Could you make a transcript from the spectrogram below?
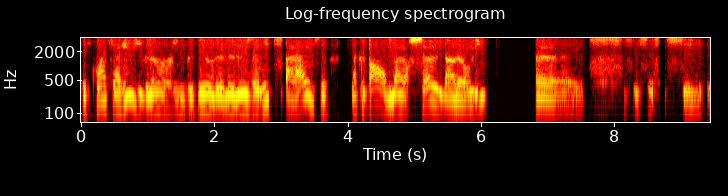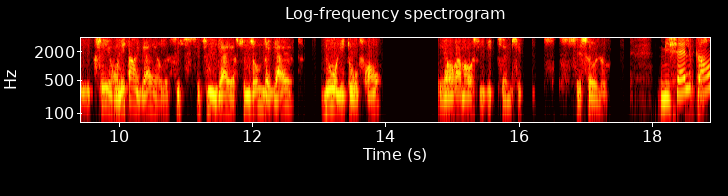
C'est quoi qui arrive, là? Je veux dire, les amis disparaissent, la plupart meurent seuls dans leur lit. Euh, c'est, on est en guerre. C'est, une guerre. C'est une zone de guerre. Nous, on est au front et on ramasse les victimes. C'est ça, là. Michel, quand,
